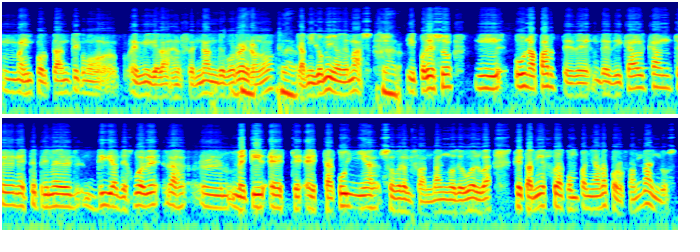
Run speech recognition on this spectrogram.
más importante como es Miguel Ángel Fernández Borrero, ¿no? Y amigo mío además. Y por eso mm, una parte de, dedicar al cante en este primer día de jueves la, metí este, esta cuña sobre el fandango de Huelva, que también fue acompañada por fandangos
